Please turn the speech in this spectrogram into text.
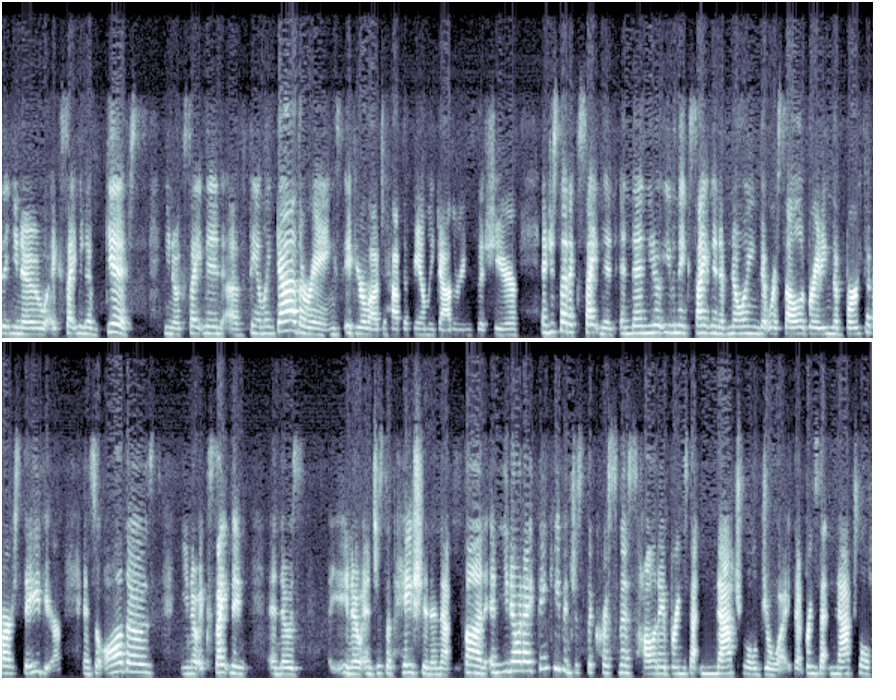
that you know excitement of gifts, you know excitement of family gatherings, if you're allowed to have the family gatherings this year. And just that excitement and then you know even the excitement of knowing that we're celebrating the birth of our savior. And so all those you know excitement and those you know anticipation and that fun. And you know and i think even just the christmas holiday brings that natural joy that brings that natural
